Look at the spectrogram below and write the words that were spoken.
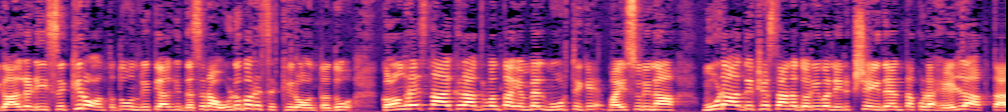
ಈಗ ಆಲ್ರೆಡಿ ಸಿಕ್ಕಿರುವಂತದ್ದು ಒಂದು ರೀತಿಯಾಗಿ ದಸರಾ ಉಡುಗೊರೆ ಸಿಕ್ಕಿರುವಂತದ್ದು ಕಾಂಗ್ರೆಸ್ ನಾಯಕರಾಗಿರುವಂಥ ಎಂ ಎಲ್ ಮೂರ್ತಿಗೆ ಮೈಸೂರಿನ ಮೂಡ ಅಧ್ಯಕ್ಷ ಸ್ಥಾನ ದೊರೆಯುವ ನಿರೀಕ್ಷೆ ಇದೆ ಅಂತ ಕೂಡ ಹೇಳಲಾಗ್ತಾ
